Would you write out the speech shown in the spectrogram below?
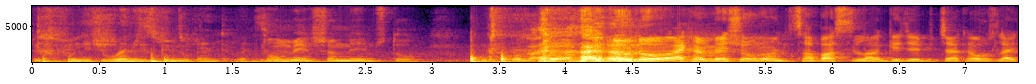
just finish, when is please it going to end? Don't mention names though. 'Cause I- no, no, I can mention one. Sabasila Geje Bichaka. I was like,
